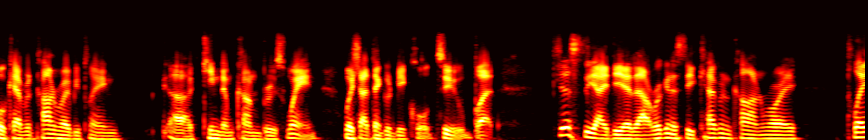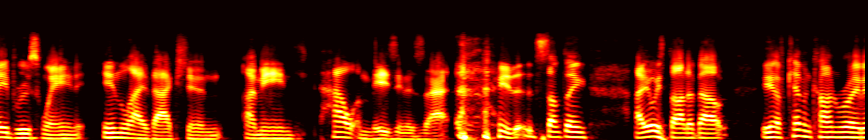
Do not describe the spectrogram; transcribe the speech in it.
will Kevin Conroy be playing uh, Kingdom Come Bruce Wayne? Which I think would be cool too. But just the idea that we're going to see Kevin Conroy play Bruce Wayne in live action. I mean, how amazing is that? I mean, it's something I always thought about. You know, if Kevin Conroy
